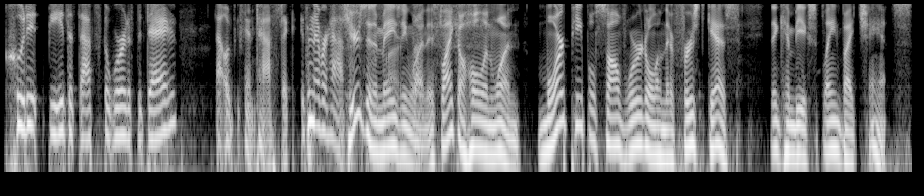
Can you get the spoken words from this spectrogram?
Could it be that that's the word of the day? That would be fantastic. It's never happened. Here's an amazing one. It's like a hole in one. More people solve Wordle on their first guess than can be explained by chance.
